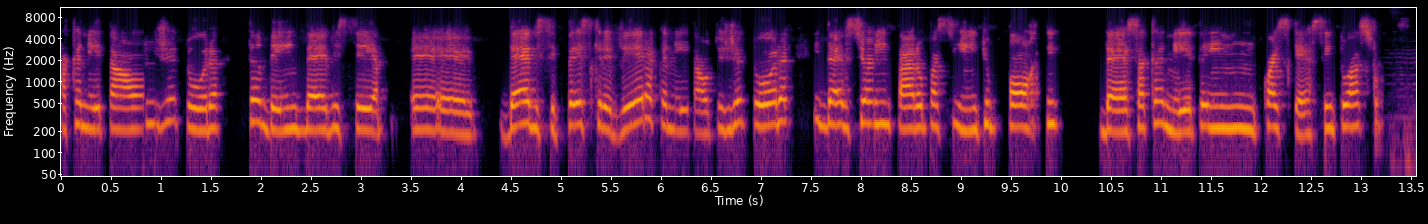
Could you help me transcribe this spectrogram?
a caneta autoinjetora também deve ser é, deve-se prescrever a caneta autoinjetora e deve-se orientar o paciente o porte dessa caneta em quaisquer situações.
